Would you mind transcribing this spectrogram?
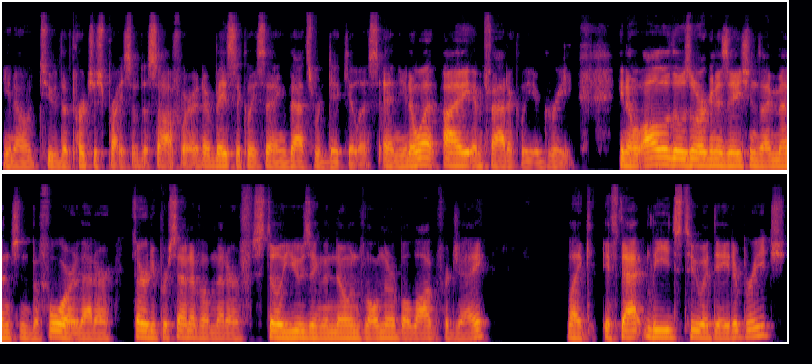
you know, to the purchase price of the software. And they're basically saying that's ridiculous. And you know what? I emphatically agree. You know, all of those organizations I mentioned before that are 30% of them that are still using the known vulnerable log4j, like if that leads to a data breach,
